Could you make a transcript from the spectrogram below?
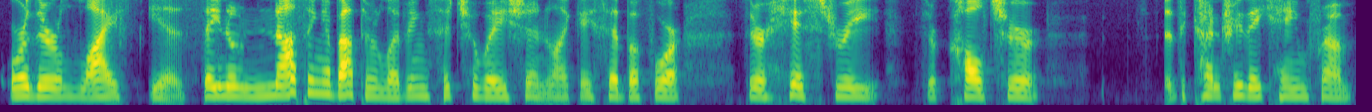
or their life is. They know nothing about their living situation, like I said before, their history, their culture, the country they came from.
